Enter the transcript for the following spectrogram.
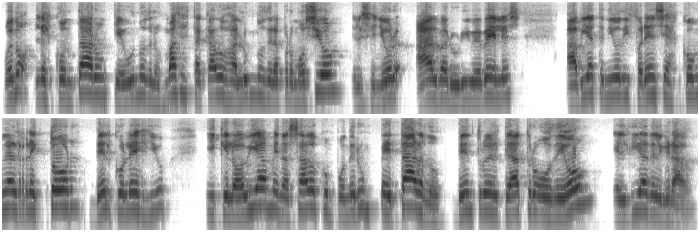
Bueno, les contaron que uno de los más destacados alumnos de la promoción, el señor Álvaro Uribe Vélez, había tenido diferencias con el rector del colegio y que lo había amenazado con poner un petardo dentro del teatro Odeón el día del grado.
